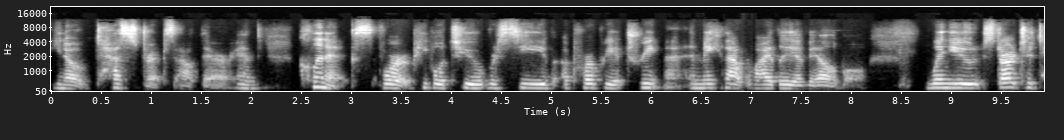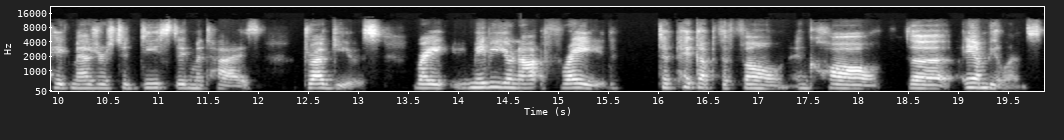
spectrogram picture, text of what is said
you know, test strips out there and clinics for people to receive appropriate treatment and make that widely available, when you start to take measures to destigmatize drug use, right? Maybe you're not afraid to pick up the phone and call the ambulance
